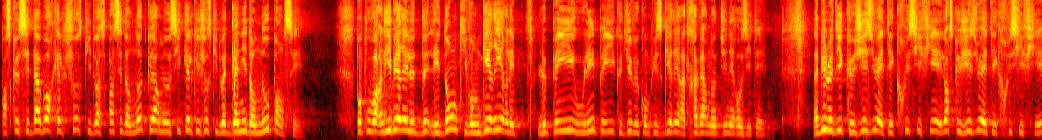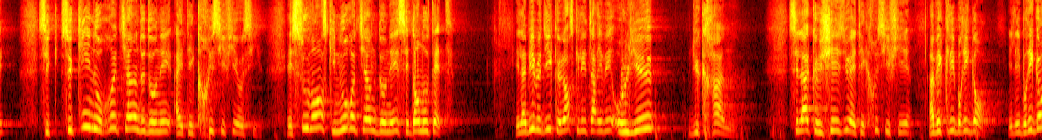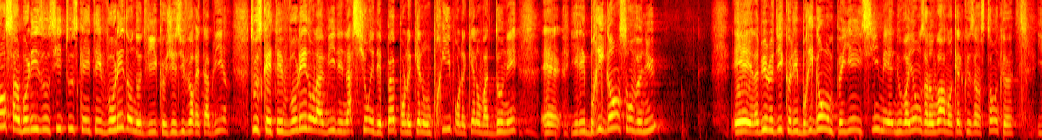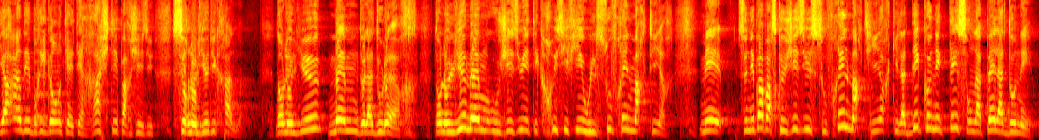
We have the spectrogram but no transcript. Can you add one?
Parce que c'est d'abord quelque chose qui doit se passer dans notre cœur, mais aussi quelque chose qui doit être gagné dans nos pensées pour pouvoir libérer le- les dons qui vont guérir le pays ou les pays que Dieu veut qu'on puisse guérir à travers notre générosité. La Bible dit que Jésus a été crucifié, et lorsque Jésus a été crucifié, ce qui nous retient de donner a été crucifié aussi. Et souvent, ce qui nous retient de donner, c'est dans nos têtes. Et la Bible dit que lorsqu'il est arrivé au lieu du crâne, c'est là que Jésus a été crucifié avec les brigands. Et les brigands symbolisent aussi tout ce qui a été volé dans notre vie, que Jésus veut rétablir, tout ce qui a été volé dans la vie des nations et des peuples pour lesquels on prie, pour lesquels on va donner. Et les brigands sont venus. Et la Bible dit que les brigands ont payé ici, mais nous voyons, nous allons voir dans quelques instants qu'il y a un des brigands qui a été racheté par Jésus sur le lieu du crâne. dans le lieu même de la douleur, dans le lieu même où Jésus était crucifié, où il souffrait le martyr. Mais ce n'est pas parce que Jésus souffrait le martyr qu'il a déconnecté son appel à donner.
